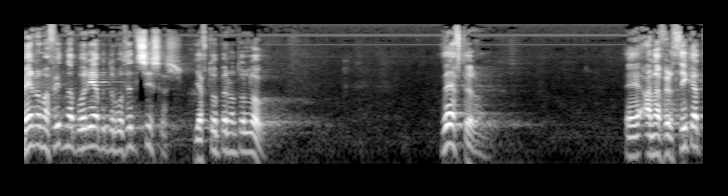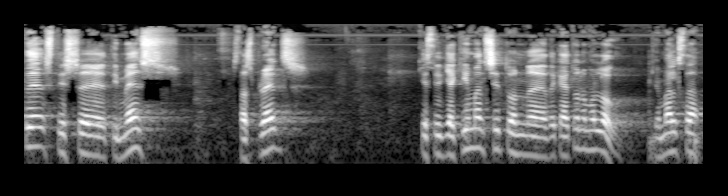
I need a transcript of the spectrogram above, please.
Μένω με αυτή την απορία από την τοποθέτησή σας. Γι' αυτό παίρνω το λόγο. Δεύτερον, ε, αναφερθήκατε στις ε, τιμές, στα spreads και στη διακύμανση των ε, δεκαετών ομολόγων. Και μάλιστα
